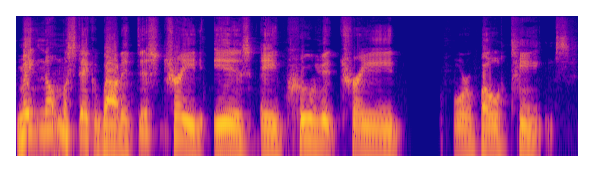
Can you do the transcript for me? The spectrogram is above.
make no mistake about it, this trade is a prove it trade for both teams.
